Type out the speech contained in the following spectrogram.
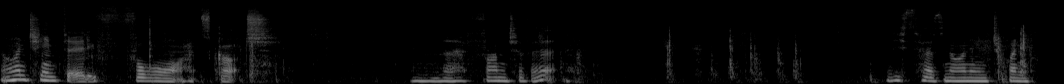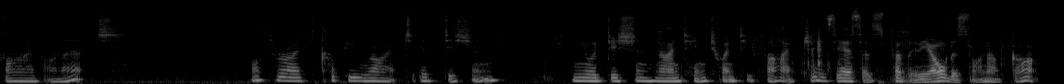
Nineteen thirty-four. It's got the front of it. This has 1925 on it. Authorised copyright edition. New edition, 1925. Geez, yes, that's probably the oldest one I've got.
